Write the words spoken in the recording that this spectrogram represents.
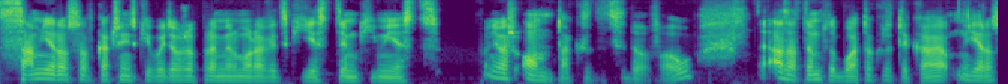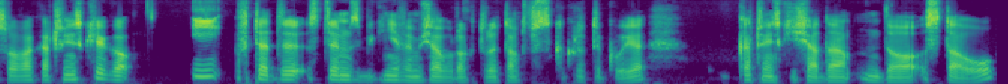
Sam Jarosław Kaczyński powiedział, że premier Morawiecki jest tym, kim jest, ponieważ on tak zdecydował, a zatem to była to krytyka Jarosława Kaczyńskiego. I wtedy z tym Zbigniewem Ziobro, który to wszystko krytykuje, Kaczyński siada do stołu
